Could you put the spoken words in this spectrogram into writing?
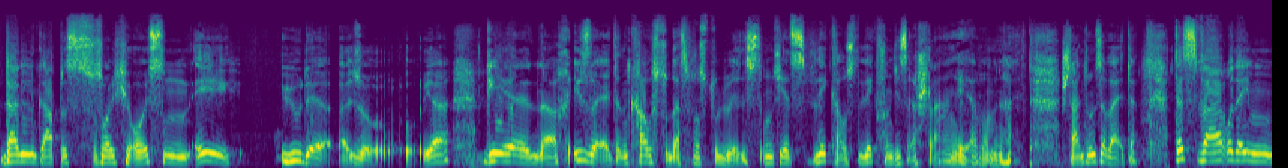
dann gab es solche Äußerungen, ey, Jude, also ja, gehe nach Israel, dann kaufst du das, was du willst. Und jetzt weg aus, weg von dieser Schlange, ja, wo man halt stand und so weiter. Das war, oder im,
